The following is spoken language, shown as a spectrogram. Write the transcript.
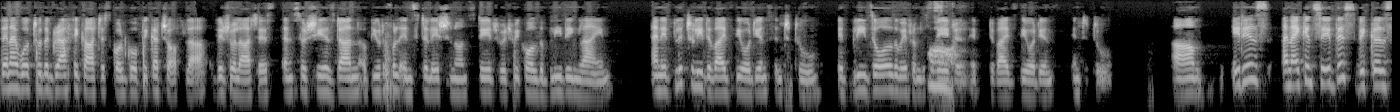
then I worked with a graphic artist called Gopika Chowfla, visual artist. And so she has done a beautiful installation on stage, which we call the bleeding line. And it literally divides the audience into two. It bleeds all the way from the stage oh. and it divides the audience into two. Um, it is, and I can say this because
